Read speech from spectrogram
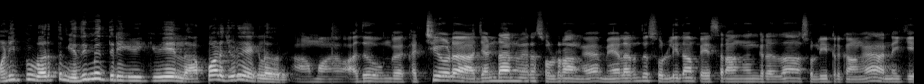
மன்னிப்பு வருத்தம் எதுவுமே தெரிவிக்கவே இல்லை. அப்பாலஜி கூட கேட்கல அவரு. ஆமா அது உங்க கட்சியோட அஜெண்டான்னு வேற சொல்றாங்க. மேல இருந்து சொல்லி தான் பேசுறாங்கங்கிறது தான் சொல்லிட்டு இருக்காங்க. அன்னைக்கு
